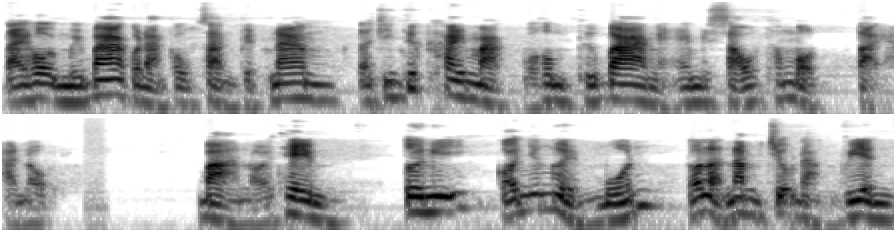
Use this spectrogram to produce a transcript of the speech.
Đại hội 13 của Đảng Cộng sản Việt Nam đã chính thức khai mạc vào hôm thứ Ba ngày 26 tháng 1 tại Hà Nội. Bà nói thêm, tôi nghĩ có những người muốn đó là 5 triệu đảng viên,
